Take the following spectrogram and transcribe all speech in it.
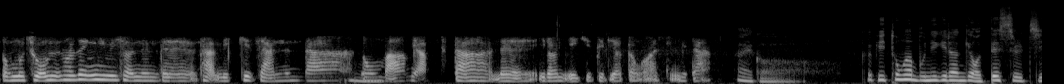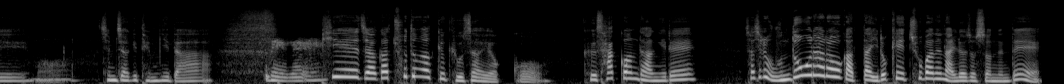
너무 좋은 선생님이셨는데 다 믿기지 않는다. 음. 너무 마음이 아프다. 네, 이런 얘기들이었던 것 같습니다. 아이고. 그 비통한 분위기란 게 어땠을지, 뭐, 짐작이 됩니다. 네네. 피해자가 초등학교 교사였고, 그 사건 당일에 사실은 운동을 하러 갔다, 이렇게 초반엔 알려졌었는데,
